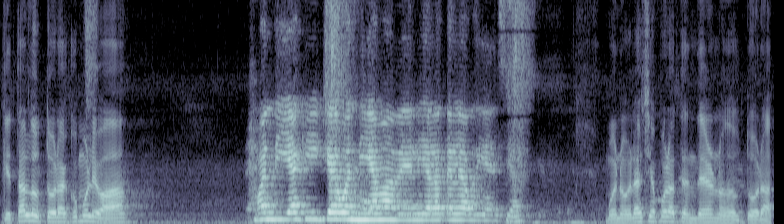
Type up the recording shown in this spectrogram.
¿Qué tal, doctora? ¿Cómo le va? Buen día, Quique. Buen día, Mabel, y a la teleaudiencia. Bueno, gracias por atendernos, doctora.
